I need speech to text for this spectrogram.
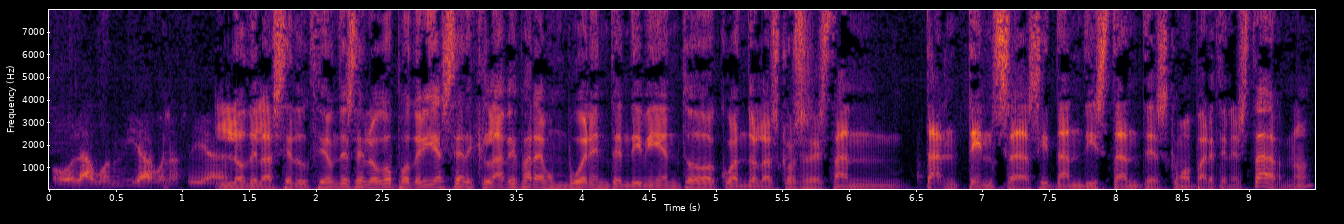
Hola, buen día, buenos días. Lo de la seducción, desde luego, podría ser clave para un buen entendimiento cuando las cosas están tan tensas y tan distantes como parecen estar, ¿no?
